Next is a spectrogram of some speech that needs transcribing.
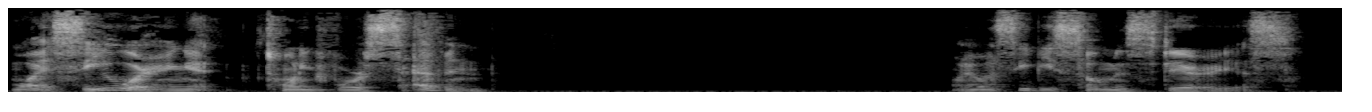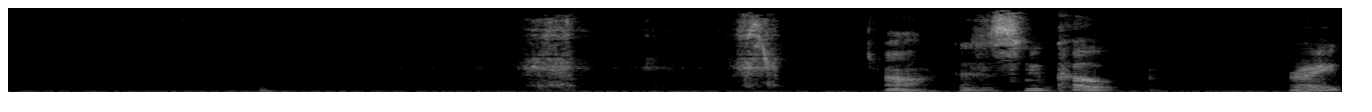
Why is he wearing it 24 7? Why must he be so mysterious? Oh, this is new coat, right?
